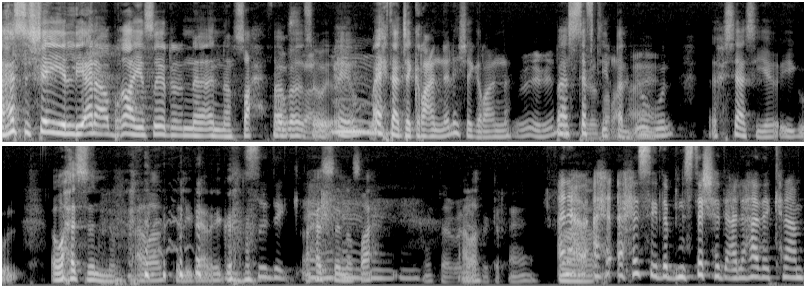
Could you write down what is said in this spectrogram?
أحس الشيء اللي أنا أبغاه يصير انه إنه صح فبسوي. أيوه. ما يحتاج أقرأ عنه ليش أقرأ عنه؟ إيه، بس استفتي قلبي واقول إحساسي يقول أو أحس إنه عرفت اللي دائما يقول صدق أحس إنه إيه، صح. إيه، إيه. عرفت. أنا أحس إذا بنستشهد على هذا الكلام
